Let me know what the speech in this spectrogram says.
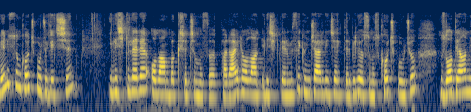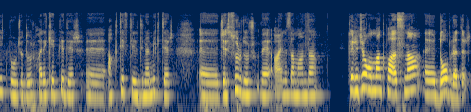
Venüs'ün koç burcu geçişi ilişkilere olan bakış açımızı, parayla olan ilişkilerimizi güncelleyecektir. Biliyorsunuz koç burcu zodyan ilk burcudur, hareketlidir, e, aktiftir, dinamiktir, e, cesurdur ve aynı zamanda kırıcı olmak pahasına e, dobradır.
